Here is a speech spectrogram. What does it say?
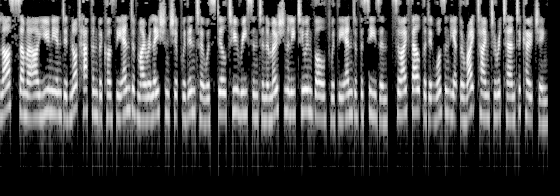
Last summer our union did not happen because the end of my relationship with Inter was still too recent and emotionally too involved with the end of the season, so I felt that it wasn't yet the right time to return to coaching.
